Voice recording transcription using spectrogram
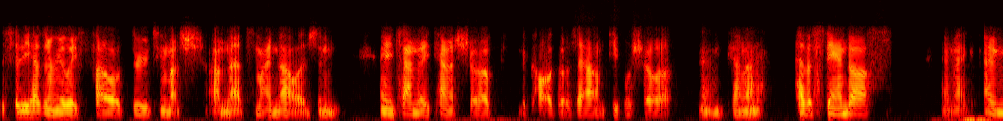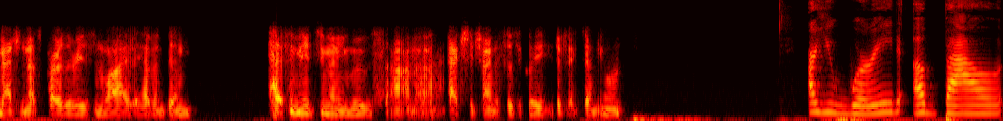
the city hasn't really followed through too much on that, to my knowledge. And anytime they kind of show up, the call goes out, and people show up and kind of have a standoff. And I, I imagine that's part of the reason why they haven't been haven't made too many moves on uh, actually trying to physically evict anyone. Are you worried about,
